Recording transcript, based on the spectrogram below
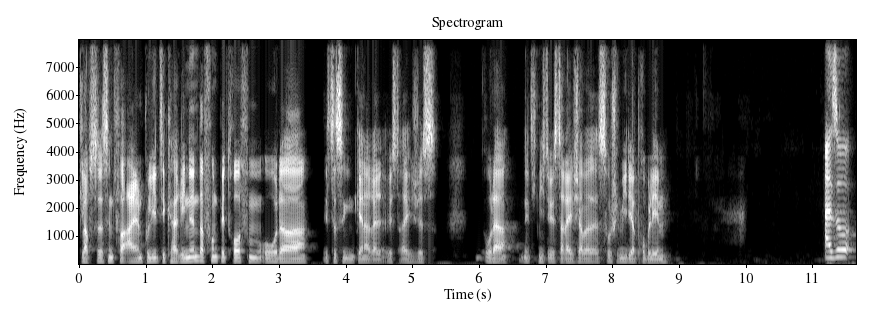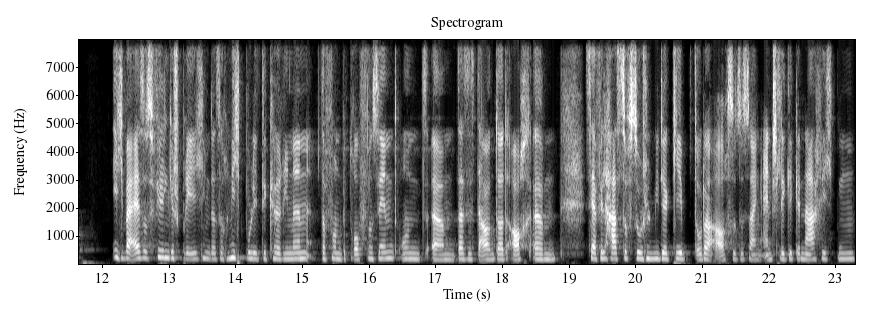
Glaubst du, das sind vor allem Politikerinnen davon betroffen oder ist das ein generell österreichisches oder nicht, nicht österreichisch, aber Social Media Problem? Also ich weiß aus vielen Gesprächen, dass auch Nicht-Politikerinnen davon betroffen sind und ähm, dass es da und dort auch ähm, sehr viel Hass auf Social Media gibt oder auch sozusagen einschlägige Nachrichten.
